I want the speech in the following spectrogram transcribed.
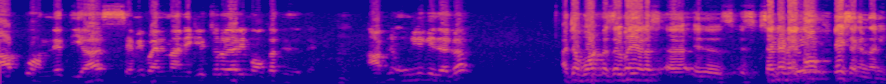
आपको हमने दिया सेमीफाइनल में आने के लिए चलो यार ये मौका दे देते हैं। आपने उंगली की जगह अच्छा वॉट फैसल भाई अगर सैटरडे को एक सेकंड नहीं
